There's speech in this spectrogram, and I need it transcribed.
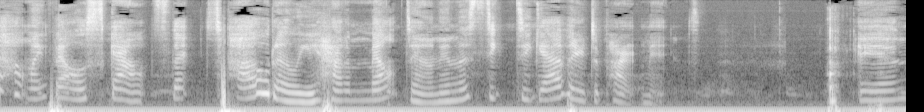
to help my fellow scouts that totally had a meltdown in the Stick Together department. And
